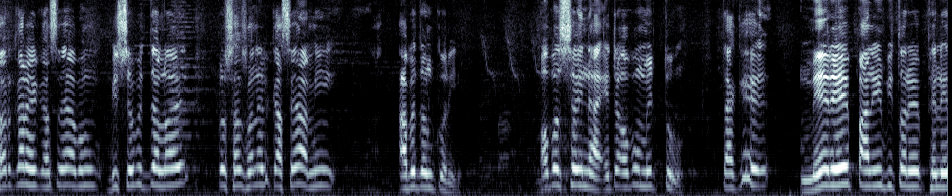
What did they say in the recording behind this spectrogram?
সরকারের কাছে এবং বিশ্ববিদ্যালয় প্রশাসনের কাছে আমি আবেদন করি। অবশ্যই না, এটা অপমৃত্যু। তাকে মেরে পানির ভিতরে ফেলে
